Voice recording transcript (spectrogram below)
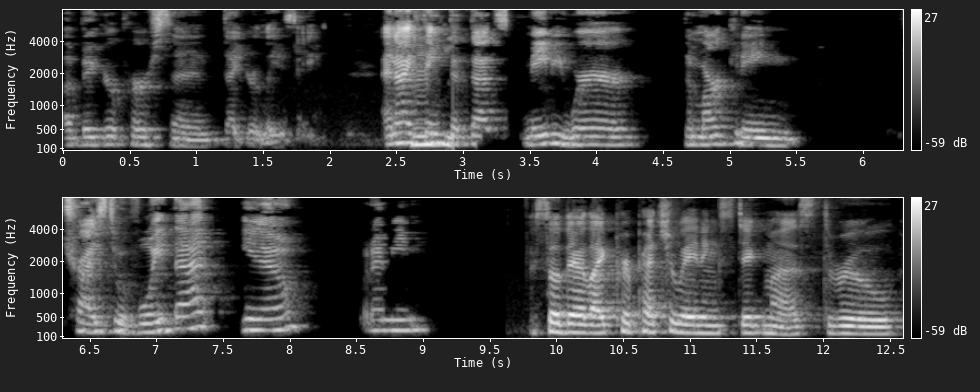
a bigger person that you're lazy and I mm-hmm. think that that's maybe where the marketing tries to avoid that, you know what I mean? So they're like perpetuating stigmas through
